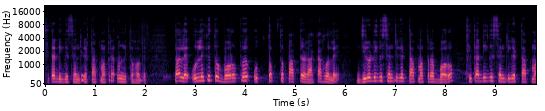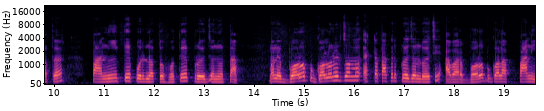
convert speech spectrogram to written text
থিতা ডিগ্রি সেন্টিগ্রেড তাপমাত্রা উন্নীত হবে। তাহলে উল্লেখিত বরফে উত্তপ্ত পাত্রে রাখা হলে জিরো ডিগ্রি সেন্টিগ্রেড তাপমাত্রা বরফ থিতা ডিগ্রি সেন্টিগ্রেড তাপমাত্রার পানিতে পরিণত হতে প্রয়োজনীয় তাপ। মানে বরফ গলনের জন্য একটা তাপের প্রয়োজন রয়েছে, আবার বরফ গলা পানি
